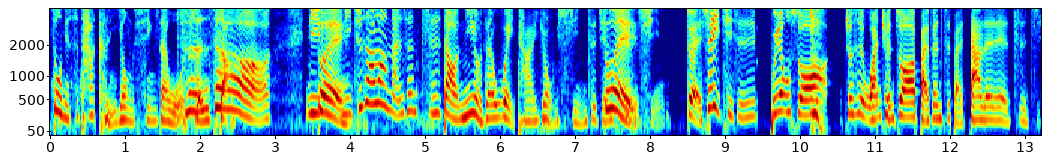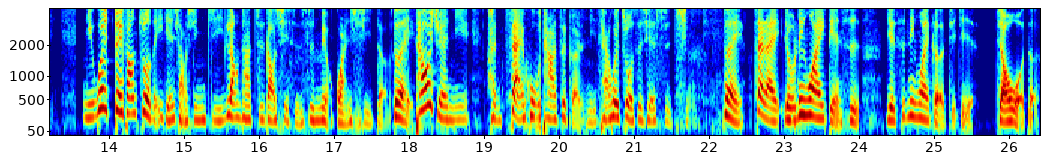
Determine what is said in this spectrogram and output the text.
重点是他肯用心在我身上。你对，你就是要让男生知道你有在为他用心这件事情。对，所以其实不用说，就是完全做到百分之百大咧咧的自己。你为对方做的一点小心机，让他知道其实是没有关系的。对，他会觉得你很在乎他这个人，你才会做这些事情。对，再来有另外一点是，也是另外一个姐姐教我的。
